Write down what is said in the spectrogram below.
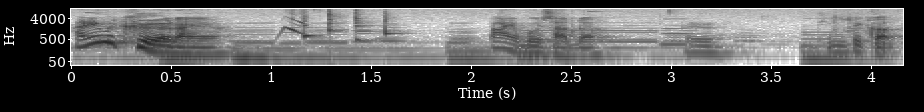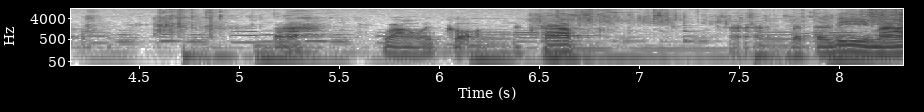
อันนี้มันคืออะไรอะป้ายบริษัทเหรอเออทิ้งไปก่อนอะวางไว้ก่อนนะครับแบตเตอรี่มา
